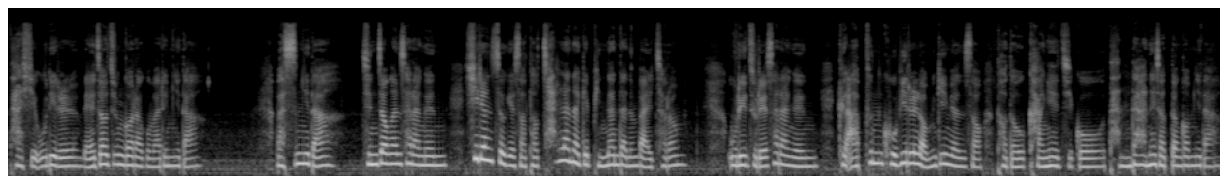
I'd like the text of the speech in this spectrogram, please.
다시 우리를 맺어준 거라고 말입니다. 맞습니다. 진정한 사랑은 시련 속에서 더 찬란하게 빛난다는 말처럼 우리 둘의 사랑은 그 아픈 고비를 넘기면서 더더욱 강해지고 단단해졌던 겁니다.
